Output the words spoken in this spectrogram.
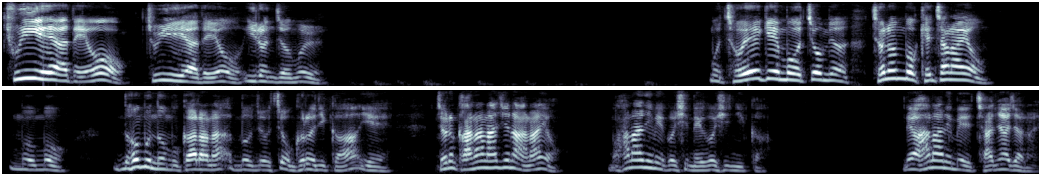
주의해야 돼요. 주의해야 돼요. 이런 점을. 뭐 저에게 뭐 좀면 저는 뭐 괜찮아요. 뭐뭐 너무 너무 가난하 뭐좀 그러니까 예. 저는 가난하지는 않아요. 뭐 하나님의 것이 내 것이니까. 내가 하나님의 자녀잖아요.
